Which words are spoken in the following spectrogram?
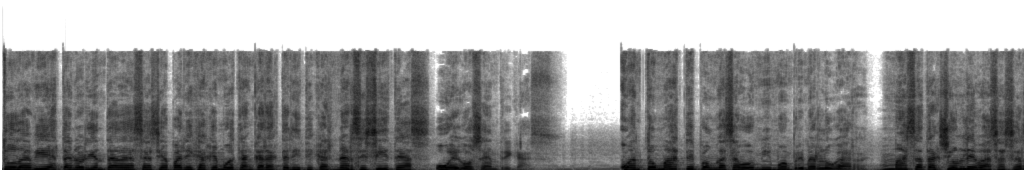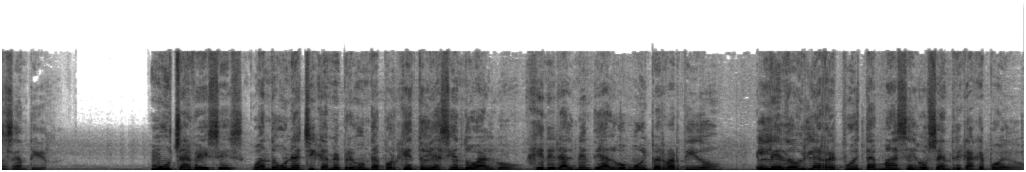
todavía están orientadas hacia parejas que muestran características narcisistas o egocéntricas. Cuanto más te pongas a vos mismo en primer lugar, más atracción le vas a hacer sentir. Muchas veces, cuando una chica me pregunta por qué estoy haciendo algo, generalmente algo muy pervertido, Le doy la respuesta más egocéntrica que puedo.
